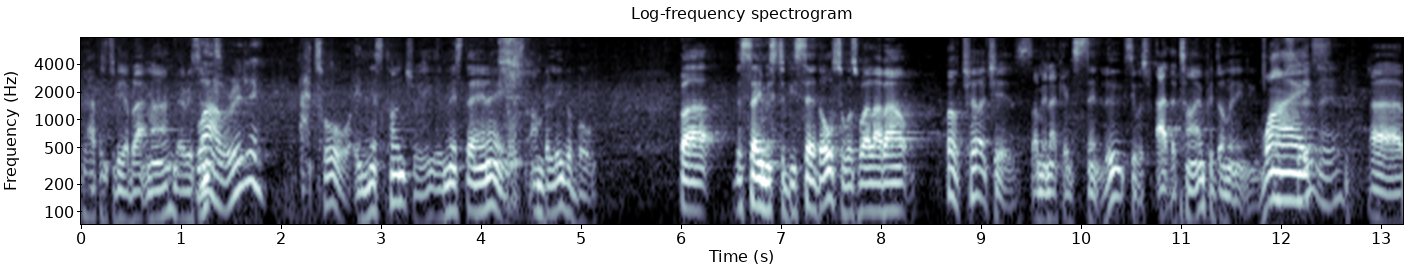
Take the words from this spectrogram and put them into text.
who happens to be a black man. There isn't. Wow, really? At all in this country, in this day and age. It's unbelievable. But the same is to be said also as well about well, churches. I mean, I came to St. Luke's. It was at the time predominantly white, Absolutely, uh,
